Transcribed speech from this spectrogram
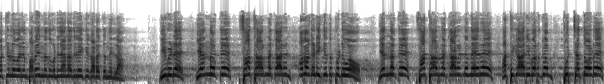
മറ്റുള്ളവരും പറയുന്നത് കൊണ്ട് ഞാൻ അതിലേക്ക് കടക്കുന്നില്ല. ഇവിടെ എന്നൊക്കെ സാധാരണക്കാരൻ അവഗണിക്കപ്പെടുവോ? എന്നൊക്കെ സാധാരണക്കാരന്റെ നേരെ അധികാരി വർഗം പുച്ഛത്തോടെ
